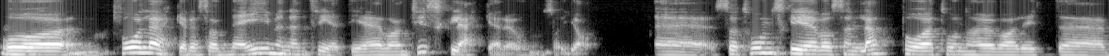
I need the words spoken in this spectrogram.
Mm. Och två läkare sa nej, men den tredje var en tysk läkare och hon sa ja. Eh, så att hon skrev oss en lapp på att hon har varit eh,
